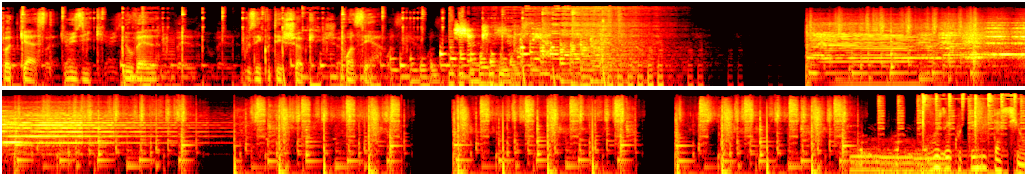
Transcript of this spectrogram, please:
Podcast, musique, nouvelles. Vous écoutez choc.ca. Vous écoutez Mutation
